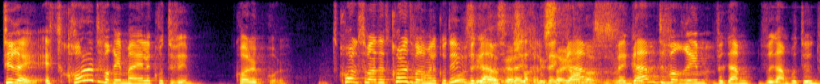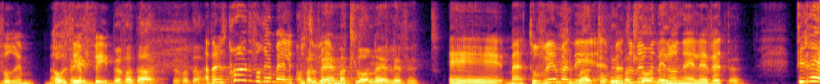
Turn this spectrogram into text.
תראה, את כל הדברים האלה כותבים, קודם כל. כל, זאת אומרת, את כל הדברים האלה כותבים, וגם, אז יש לך ניסיון, וגם, אז... וגם דברים, וגם, וגם כותבים דברים מאוד טובים, יפים. בוודאי, בוודאי. אבל את כל הדברים האלה כותבים... אבל מהם את לא נעלבת. אה, מהטובים אני, מהטובים מהטובים לא אני לא נעלבת. כן. תראה,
